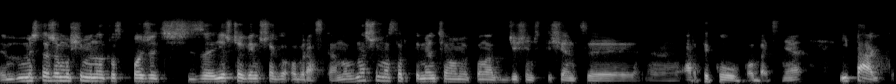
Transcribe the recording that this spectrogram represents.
Myślę, że musimy na to spojrzeć z jeszcze większego obrazka. No w naszym asortymencie mamy ponad 10 tysięcy e, artykułów obecnie. I tak,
